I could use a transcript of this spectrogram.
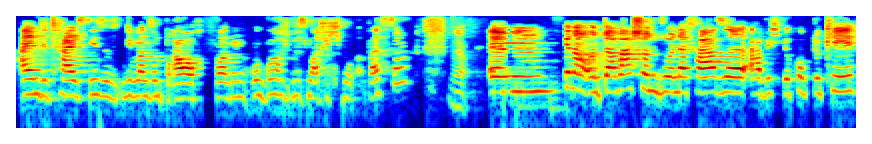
allen Details, die, die man so braucht von, oh Gott, was mache ich nur, weißt du? Ja. Ähm, genau, und da war schon so in der Phase, habe ich geguckt, okay,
